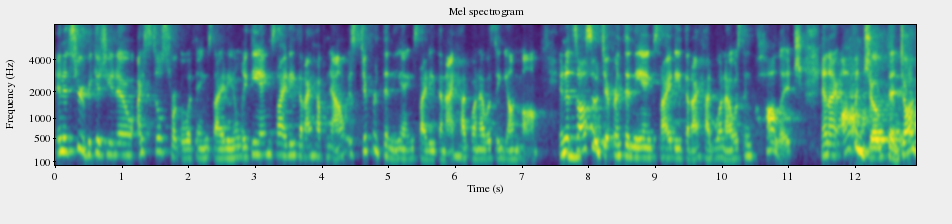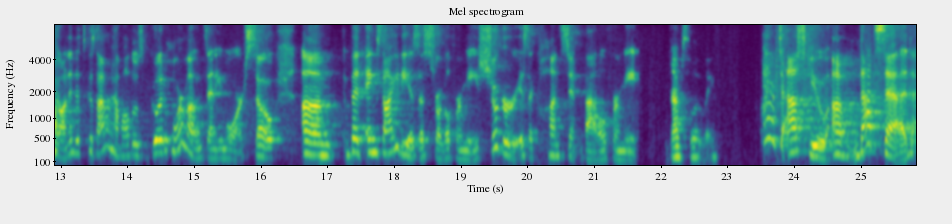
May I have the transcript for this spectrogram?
and it's true because you know i still struggle with anxiety. Only the anxiety that i have now is different than the anxiety that i had when i was a young mom. And it's mm-hmm. also different than the anxiety that i had when i was in college. And i often joke that doggone it it's because i don't have all those good hormones anymore. So, um, but anxiety is a struggle for me. Sugar is a constant battle for me. Absolutely. I have to ask you. Um, that said,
